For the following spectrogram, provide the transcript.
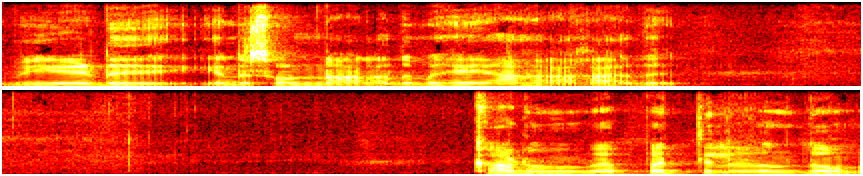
வீடு என்று சொன்னால் அது மிகையாக ஆகாது. கடும் வெப்பத்திலிருந்தும்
